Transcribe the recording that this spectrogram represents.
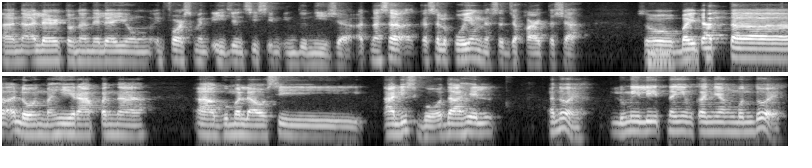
ah, na-alerto na nila yung enforcement agencies in Indonesia at nasa kasalukuyang nasa Jakarta siya. So by that ah, alone, mahirapan na ah, gumalaw si Alice Go dahil ano eh, lumiliit na yung kanyang mundo eh.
